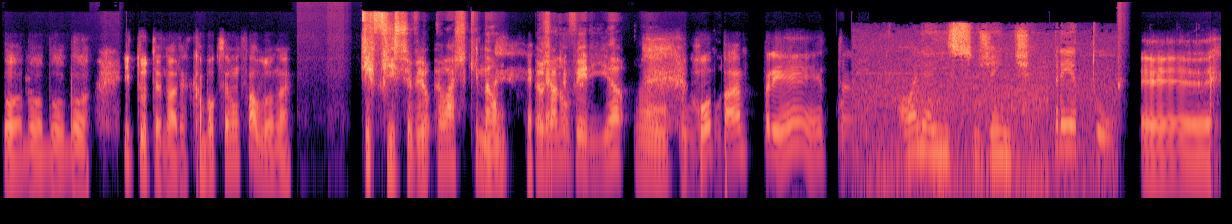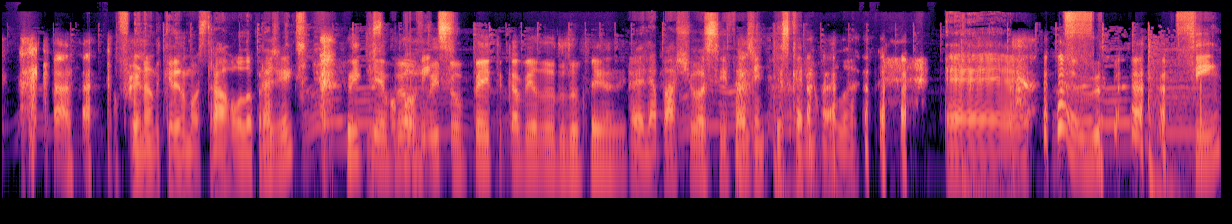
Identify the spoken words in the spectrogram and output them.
Boa, boa, boa, boa. E tu, Tenório? Acabou que você não falou, né? Difícil, viu? Eu acho que não. Eu já não veria o. o Roupa o... preta. Olha isso, gente. Preto. É. Caraca. O Fernando querendo mostrar a rola pra gente. Me quebrou muito o peito cabeludo do Fernando. É, ele abaixou assim e falou: gente, vocês querem rola? É. Sim.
